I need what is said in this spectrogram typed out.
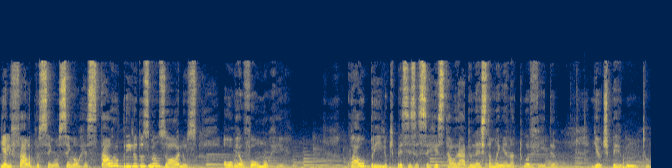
E ele fala para o Senhor: Senhor, restaura o brilho dos meus olhos, ou eu vou morrer. Qual o brilho que precisa ser restaurado nesta manhã na tua vida? E eu te pergunto:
